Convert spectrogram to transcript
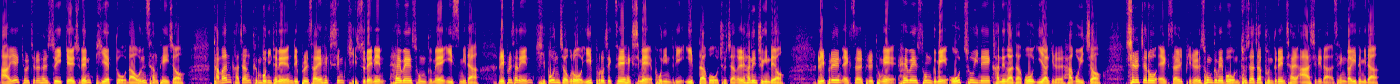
아예 결제를 할 수 있게 해주는 디앱도 나온 상태이죠. 다만 가장 근본이 되는 리플사의 핵심 기술에는 해외 송금에 있습니다. 리플사는 기본 적으로 이 프로젝트의 핵심에 본인들이 있다고 주장을 하는 중인데요. 리플은 XRP를 통해 해외 송금이 5초 이내에 가능하다고 이야기를 하고 있죠. 실제로 XRP를 송금해 본 투자자 분들은 잘 아시리라 생각이 듭니다.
